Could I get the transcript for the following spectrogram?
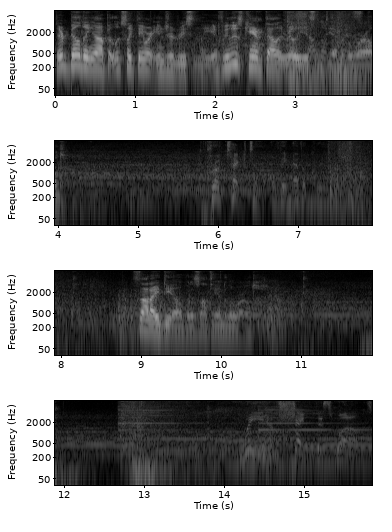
They're building up. It looks like they were injured recently. If we lose Cairn Thel, it really isn't the end of the world. Protector of the Everqueen. It's not ideal, but it's not the end of the world. We have shaped this world.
